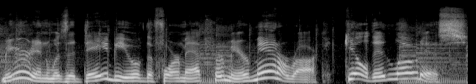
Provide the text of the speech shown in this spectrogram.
Mirrodin was the debut of the format's premier mana rock, Gilded Lotus.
